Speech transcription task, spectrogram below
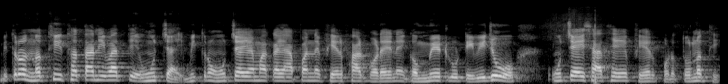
મિત્રો નથી થતાની વાત તે ઊંચાઈ. મિત્રો ઊંચાઈમાં કાંઈ આપણને ફેરફાર પડે નહીં. ગમે એટલું ટીવી જુઓ ઊંચાઈ સાથે ફેર પડતો નથી.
